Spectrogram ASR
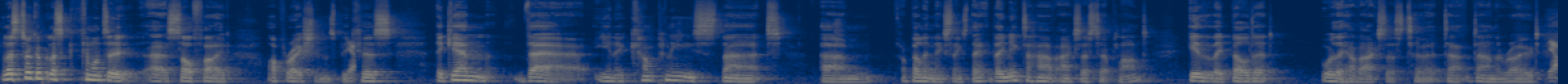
let's talk. About, let's come on to uh, sulfide operations because, yeah. again, there, you know, companies that um, are building these things, they, they need to have access to a plant. Either they build it, or they have access to it down, down the road. Yeah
